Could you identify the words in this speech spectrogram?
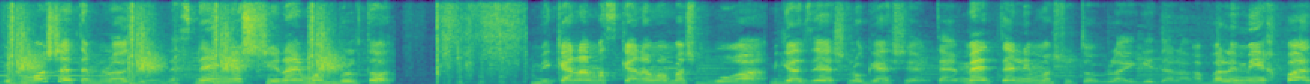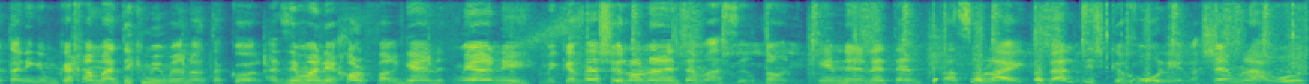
וכמו שאתם לא יודעים, לסנאים יש שיניים מאוד בולטות. מכאן המסקנה ממש ברורה, בגלל זה יש לו גשר. את האמת, אין לי משהו טוב להגיד עליו. אבל למי אכפת? אני גם ככה מעתיק ממנו את הכל. אז אם אני יכול לפרגן, מי אני? מקווה שלא נהניתם מהסרטון. אם נהניתם, תעשו לייק. ואל תשכחו להירשם לערוץ,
